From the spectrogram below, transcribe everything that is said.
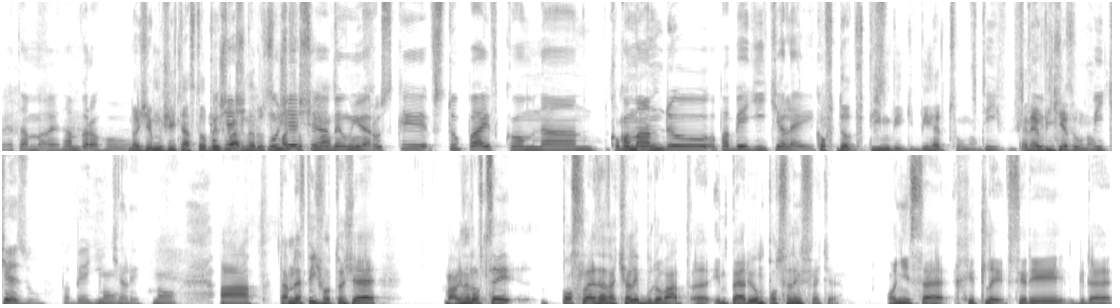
eh, je tam, je tam v rohu. No, že můžeš nastoupit můžeš, Wagneru, můžeš, máš 18+. my umíme rusky, vstupaj v komandu, komandu pobědítělej. Jako v, v tým vý, výherců, no. V tý, v tý, ne, vítězů, no. Vítězů, pobědítěli. No, no. A tam jde spíš o to, že Wagnerovci posléze začali budovat uh, impérium po celém světě. Oni se chytli v Syrii, kde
